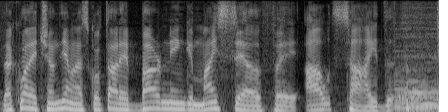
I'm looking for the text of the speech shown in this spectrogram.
dal quale ci andiamo ad ascoltare Burning Myself Outside.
